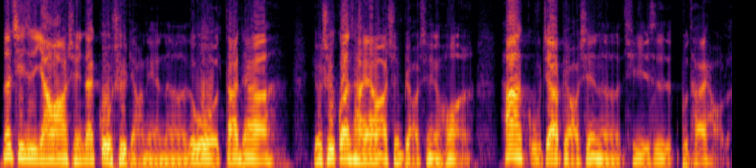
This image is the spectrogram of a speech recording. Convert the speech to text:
那其实亚马逊在过去两年呢，如果大家有去观察亚马逊表现的话呢，它的股价表现呢其实是不太好的。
